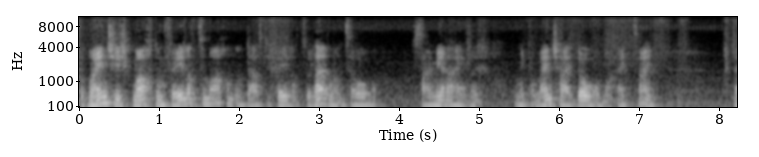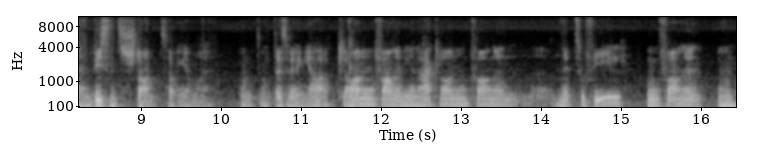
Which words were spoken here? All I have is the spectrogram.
der Mensch ist gemacht, um Fehler zu machen und aus den Fehlern zu lernen. So seien wir eigentlich mit der Menschheit da, wo wir eigentlich sein. Auf den Wissensstand, sage ich mal. Und, und deswegen, ja, klein anfangen, ich habe auch klein angefangen, äh, nicht zu viel anfangen und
